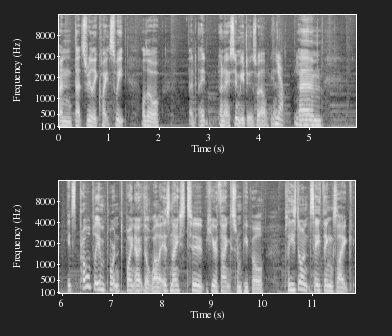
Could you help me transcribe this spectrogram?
and that's really quite sweet. Although, I, I and I assume you do as well. Yeah. Yeah. yeah, yeah. Um, it's probably important to point out though, while it is nice to hear thanks from people, please don't say things like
